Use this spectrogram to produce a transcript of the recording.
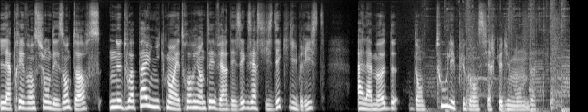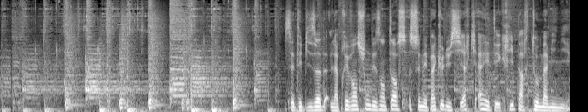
la prévention des entorses ne doit pas uniquement être orientée vers des exercices d'équilibristes à la mode dans tous les plus grands cirques du monde. Cet épisode La prévention des entorses, ce n'est pas que du cirque, a été écrit par Thomas Minier.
